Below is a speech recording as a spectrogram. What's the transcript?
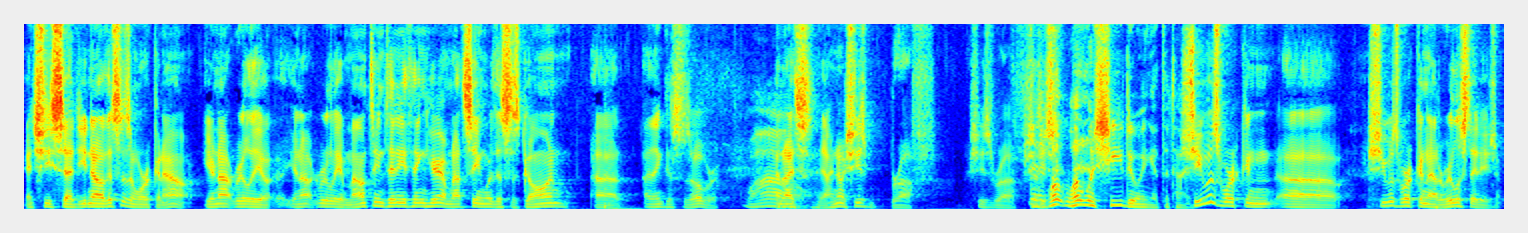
And she said, "You know, this isn't working out. You're not really you're not really amounting to anything here. I'm not seeing where this is going. Uh, I think this is over." Wow. And I, I know she's rough. She's rough. She's, what what was she doing at the time? she was working. Uh, she was working at a real estate agent,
